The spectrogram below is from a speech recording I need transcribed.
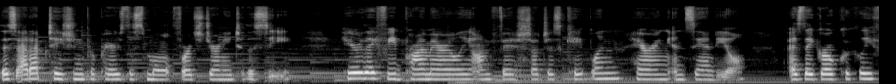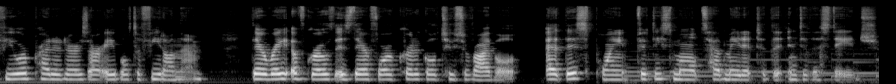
This adaptation prepares the smolt for its journey to the sea. Here they feed primarily on fish such as capelin, herring, and sand eel. As they grow quickly, fewer predators are able to feed on them. Their rate of growth is therefore critical to survival. At this point, 50 smolts have made it the, into the stage.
